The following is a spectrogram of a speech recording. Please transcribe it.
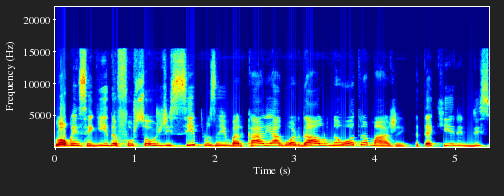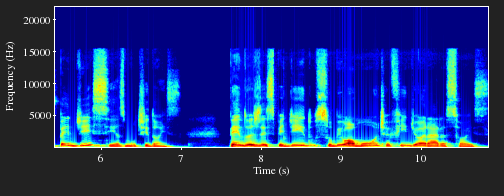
Logo em seguida, forçou os discípulos a embarcar e a aguardá-lo na outra margem, até que ele despedisse as multidões. Tendo-as despedido, subiu ao monte a fim de orar a sós.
